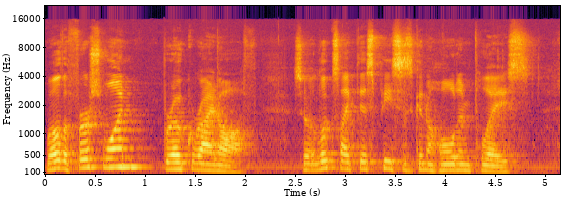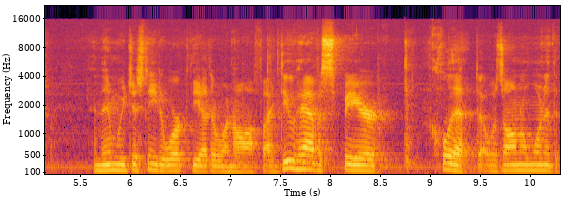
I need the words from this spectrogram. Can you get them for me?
Well, the first one broke right off. So it looks like this piece is going to hold in place. And then we just need to work the other one off. I do have a spare clip that was on one of the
